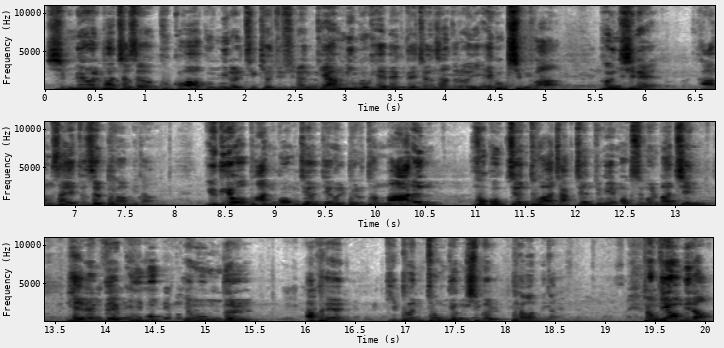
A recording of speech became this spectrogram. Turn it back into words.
신명을 바쳐서 국가와 국민을 지켜주시는 대한민국 해병대 전사들의 애국심과 헌신에 감사의 뜻을 표합니다. 6.25 반공 전쟁을 비롯한 많은 호국 전투와 작전 중에 목숨을 바친 해병대 구국 영웅들 앞에 깊은 존경심을 표합니다. 존경합니다.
